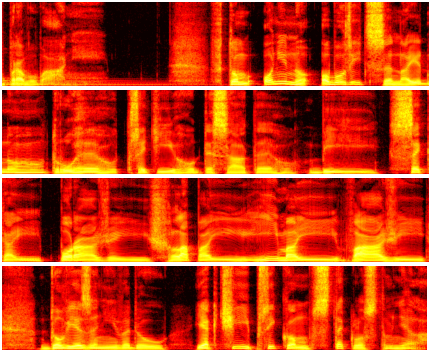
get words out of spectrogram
popravování. V tom onino obořít se na jednoho, druhého, třetího, desátého, bíjí, sekají, porážejí, šlapají, jímají, váží, do vězení vedou, jak čí přikom vsteklost měla,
